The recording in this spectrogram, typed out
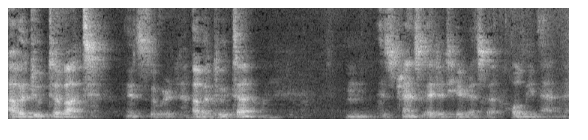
Avadutavat is the word. Avaduta mm, is translated here as a holy madman.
